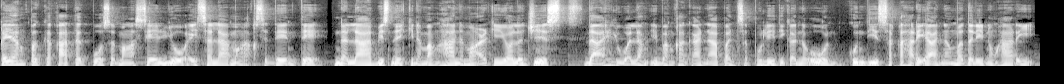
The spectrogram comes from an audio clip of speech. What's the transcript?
Kaya ang pagkakatagpo sa mga selyo ay isa lamang aksidente na labis na ikinamangha ng mga archaeologists dahil walang ibang kaganapan sa politika noon kundi sa kaharian ng madalinong hari.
